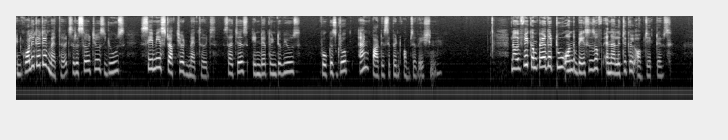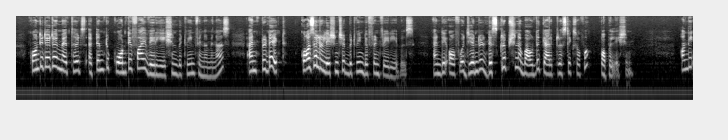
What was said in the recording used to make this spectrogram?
In qualitative methods, researchers use semi-structured methods such as in-depth interviews, focus group and participant observation. Now, if we compare the two on the basis of analytical objectives, quantitative methods attempt to quantify variation between phenomena and predict causal relationship between different variables and they offer general description about the characteristics of a population. On the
